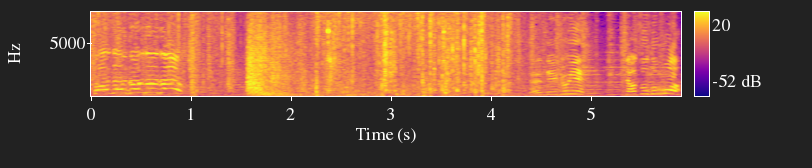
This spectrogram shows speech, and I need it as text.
走走走走走！全体注意，加速通过！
